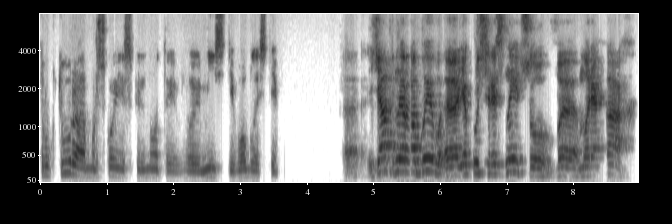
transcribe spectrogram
структура морської спільноти в місті, в області? Е, Я б не робив е, якусь різницю в моряках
